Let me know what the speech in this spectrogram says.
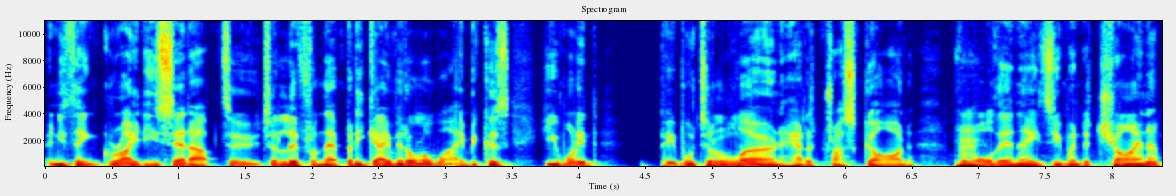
and you think, great, he set up to, to live from that, but he gave it all away because he wanted people to learn how to trust God for mm. all their needs. He went to China,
